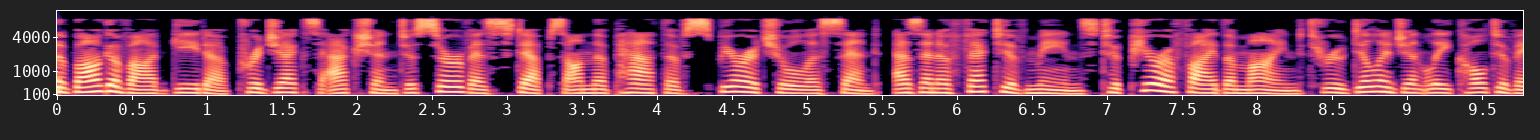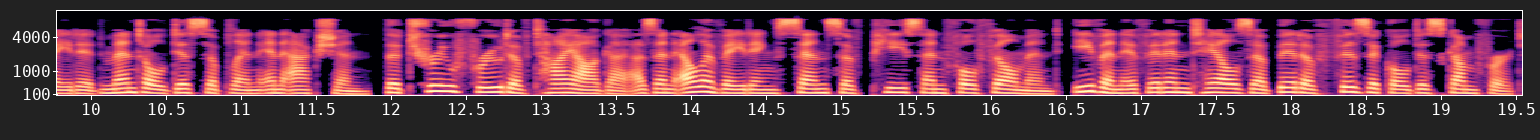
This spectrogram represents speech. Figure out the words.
The Bhagavad Gita projects action to serve as steps on the path of spiritual ascent, as an effective means to purify the mind through diligently cultivated mental discipline in action. The true fruit of Tyaga is an elevating sense of peace and fulfillment, even if it entails a bit of physical discomfort.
